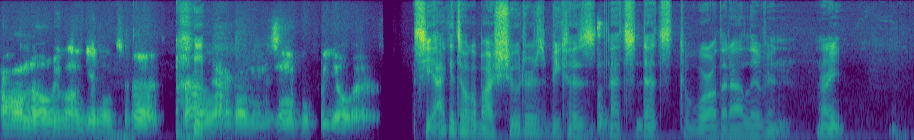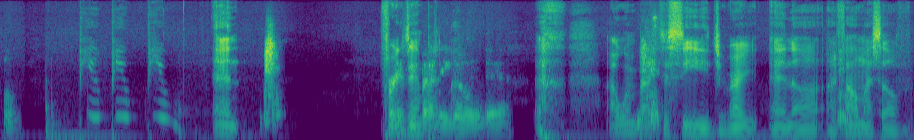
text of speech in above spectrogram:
Oh no, we're gonna get into that. I got an example for your ass. See, I can talk about shooters because that's that's the world that I live in, right? pew pew pew. And for example, Everybody going there. I went back to Siege, right? And uh, I found myself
